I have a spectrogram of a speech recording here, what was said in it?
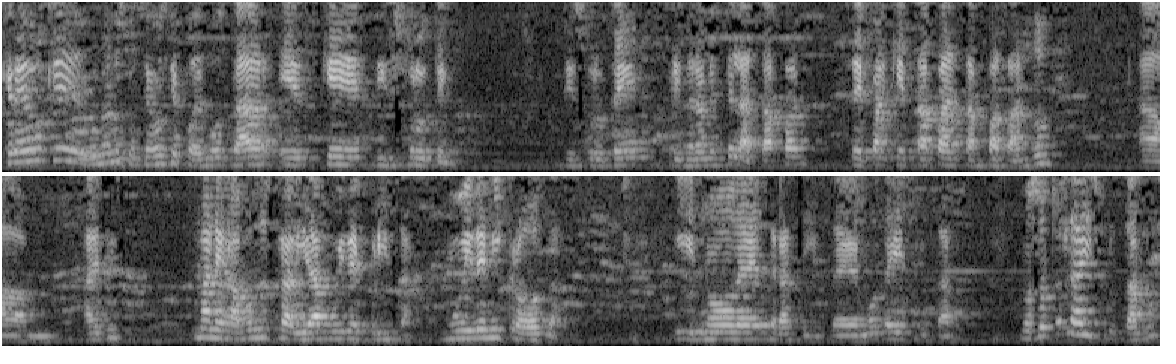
Creo que uno de los consejos que podemos dar es que disfruten. Disfruten primeramente la etapa, sepan qué etapa están pasando. a veces manejamos nuestra vida muy deprisa, muy de microondas. Y no debe ser así, debemos de disfrutar. Nosotros la disfrutamos,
